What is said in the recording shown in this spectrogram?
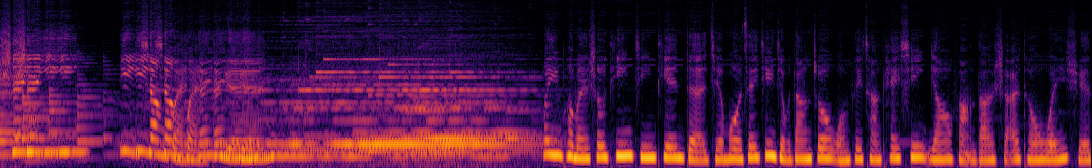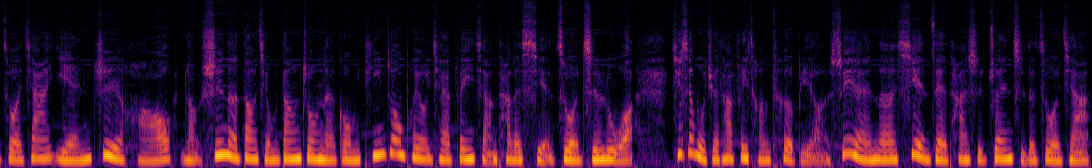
声音印象馆单元。欢迎朋友们收听今天的节目。在今天节目当中，我们非常开心邀访到是儿童文学作家严志豪老师呢，到节目当中呢，跟我们听众朋友一起来分享他的写作之路哦。其实我觉得他非常特别啊。虽然呢，现在他是专职的作家，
